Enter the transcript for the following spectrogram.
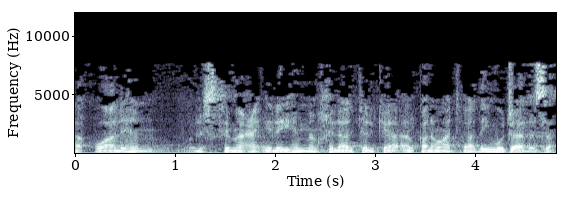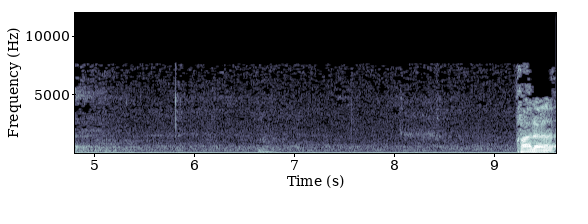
أقوالهم والاستماع إليهم من خلال تلك القنوات. فهذه مجالسة. قال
